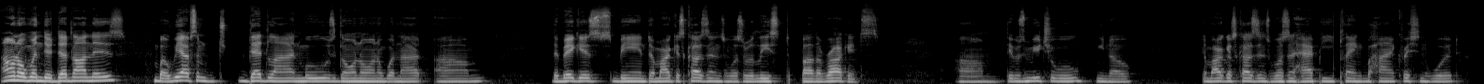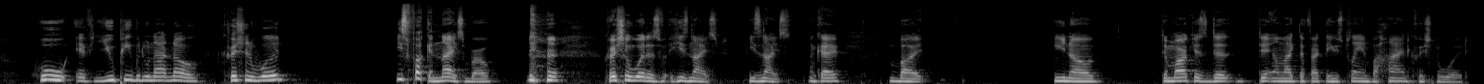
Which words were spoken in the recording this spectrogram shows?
I don't know when their deadline is, but we have some deadline moves going on and whatnot. Um, the biggest being Demarcus Cousins was released by the Rockets. Um, there was mutual, you know, DeMarcus Cousins wasn't happy playing behind Christian Wood, who, if you people do not know, Christian Wood, he's fucking nice, bro. Christian Wood is he's nice. He's nice, okay? But you know, DeMarcus di- didn't like the fact that he was playing behind Christian Wood.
